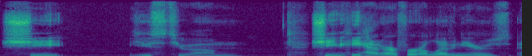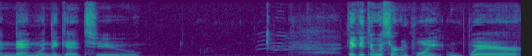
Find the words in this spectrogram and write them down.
she used to. Um, she he had her for eleven years, and then when they get to, they get to a certain point where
